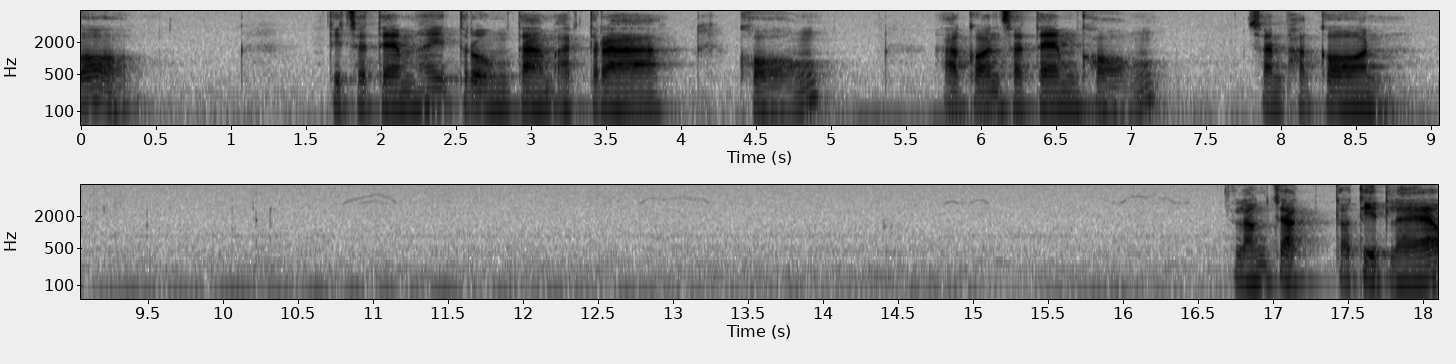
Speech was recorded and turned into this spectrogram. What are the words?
ก็ติดสแตมให้ตรงตามอัตราของ อากรสแตมของสรรพากร หลังจากเราติดแล้ว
